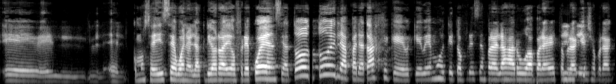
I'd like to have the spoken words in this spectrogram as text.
eh, el, el- ¿cómo se dice? Bueno, la criorradiofrecuencia, todo, todo el aparataje que, que vemos y que te ofrecen para las arrugas, para esto, Sí, para aquello, para,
